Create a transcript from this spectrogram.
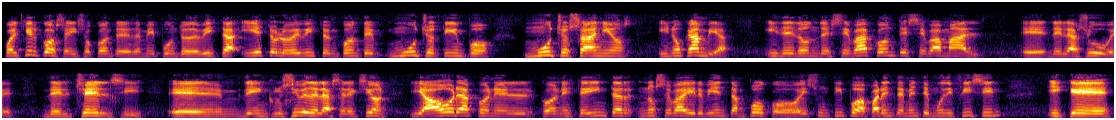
cualquier cosa hizo Conte desde mi punto de vista y esto lo he visto en Conte mucho tiempo, muchos años y no cambia y de donde se va Conte se va mal, eh, de la Juve, del Chelsea, eh, de, inclusive de la selección. Y ahora con, el, con este Inter no se va a ir bien tampoco. Es un tipo aparentemente muy difícil y que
